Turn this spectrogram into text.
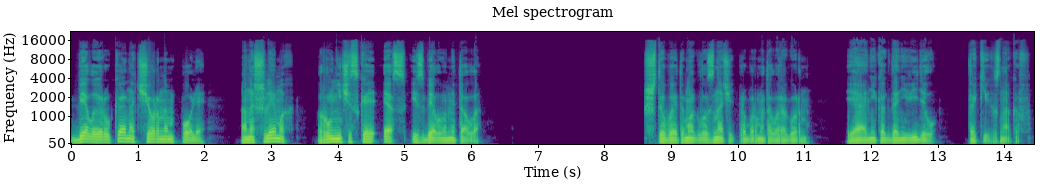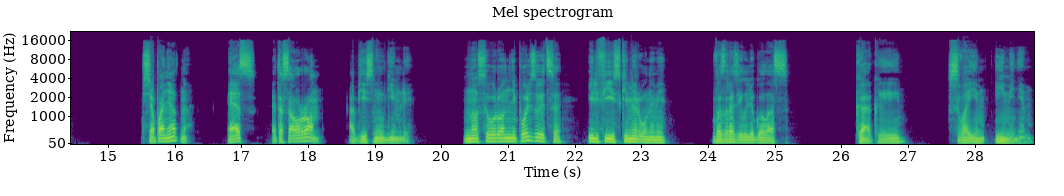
Белая рука на черном поле, а на шлемах руническое «С» из белого металла. «Что бы это могло значить?» — пробормотал Арагорн. «Я никогда не видел таких знаков». «Все понятно. «С» — это Саурон», — объяснил Гимли. «Но Саурон не пользуется эльфийскими рунами», — возразил Леголас. «Как и своим именем»,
